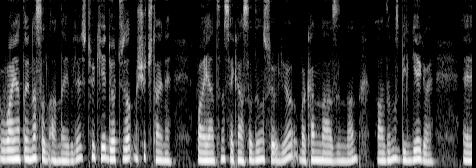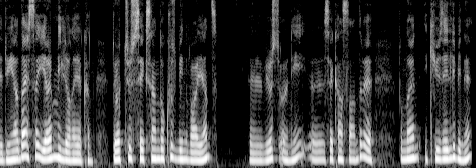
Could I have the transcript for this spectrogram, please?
bu varyantları nasıl anlayabiliriz? Türkiye 463 tane varyantını sekansladığını söylüyor. Bakanın ağzından aldığımız bilgiye göre. E, dünyadaysa yarım milyona yakın 489 bin varyant e, virüs örneği e, sekanslandı ve bunların 250 bini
